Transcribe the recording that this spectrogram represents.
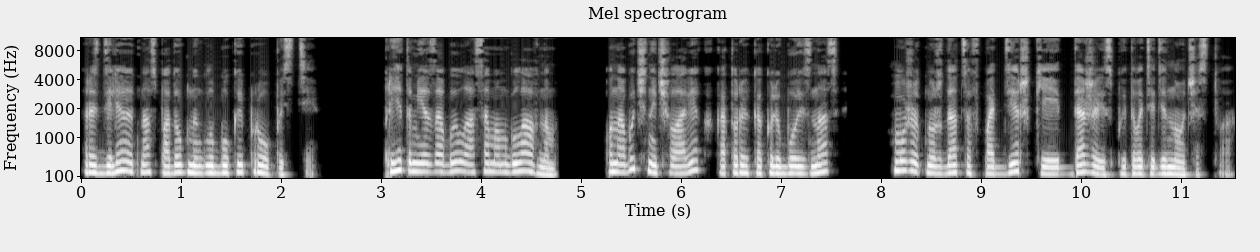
разделяют нас подобно глубокой пропасти. При этом я забыла о самом главном. Он обычный человек, который, как и любой из нас, может нуждаться в поддержке и даже испытывать одиночество.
